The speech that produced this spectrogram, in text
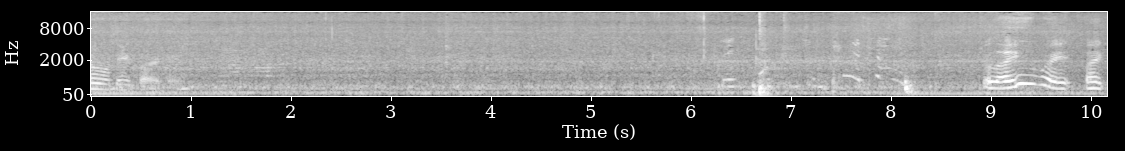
Oh, go. Will I wait like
